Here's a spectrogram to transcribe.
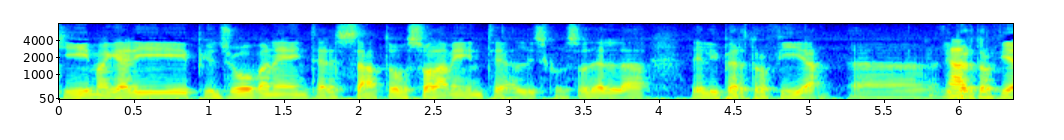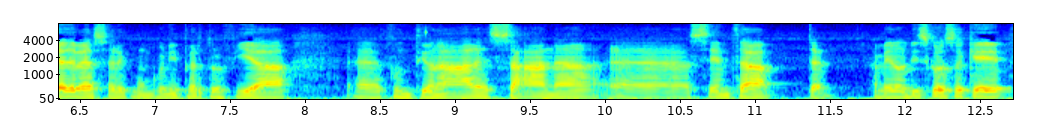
chi magari più giovane è interessato solamente al discorso del, dell'ipertrofia. Eh, esatto. L'ipertrofia deve essere comunque un'ipertrofia eh, funzionale, sana, eh, senza... Cioè, almeno il discorso che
